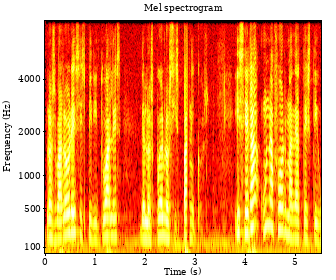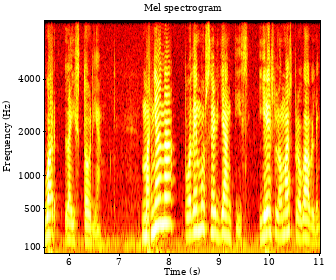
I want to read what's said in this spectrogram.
los valores espirituales de los pueblos hispánicos y será una forma de atestiguar la historia. Mañana podemos ser yanquis y es lo más probable.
